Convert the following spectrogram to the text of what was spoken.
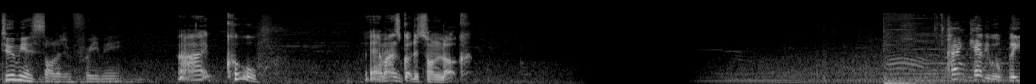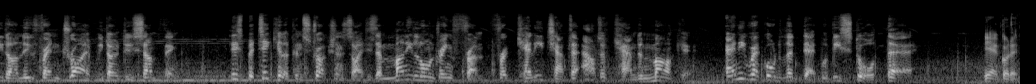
Do me a solid and free me. Alright, cool. Yeah, man's got this on lock. Clan Kelley will bleed our new friend dry if we don't do something. This particular construction site is a money laundering front for a Kelley chapter out of Camden Market. Any record of the debt would be stored there. Yeah, got it.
